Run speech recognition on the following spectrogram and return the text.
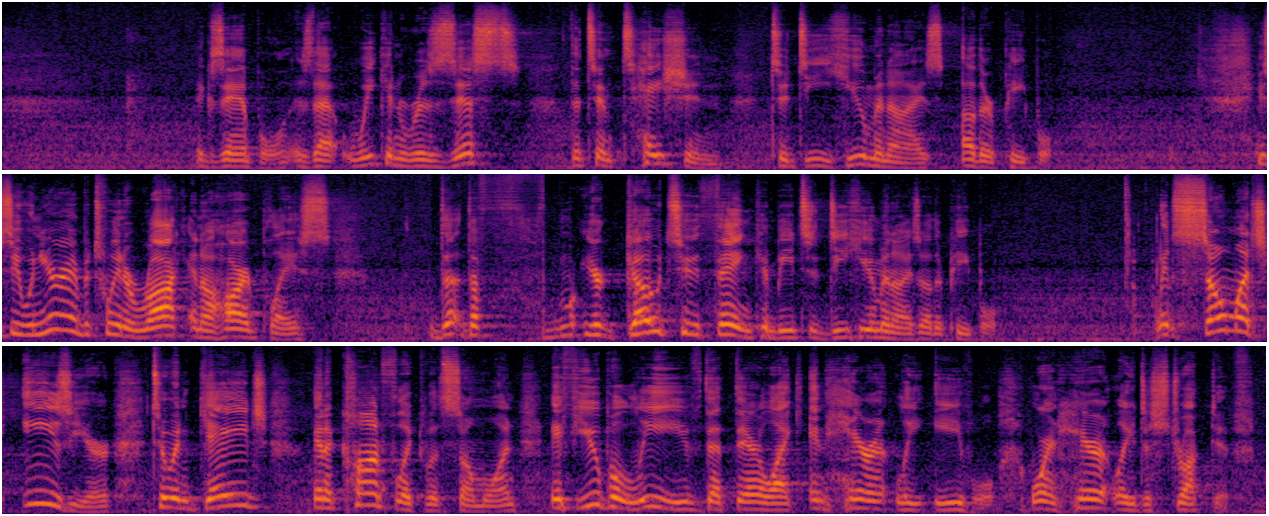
example is that we can resist the temptation to dehumanize other people. You see, when you're in between a rock and a hard place, the, the, your go to thing can be to dehumanize other people. It's so much easier to engage in a conflict with someone if you believe that they're like inherently evil or inherently destructive.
